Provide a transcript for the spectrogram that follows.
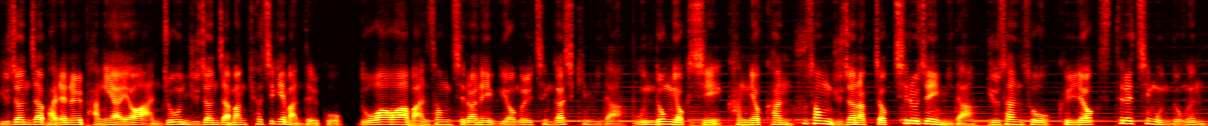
유전자 발현을 방해하여 안 좋은 유전자만 켜지게 만들고 노화와 만성 질환의 위험을 증가시킵니다. 운동 역시 강력한 후성 유전학적 치료제입니다. 유산소, 근력, 스트레칭 운동은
